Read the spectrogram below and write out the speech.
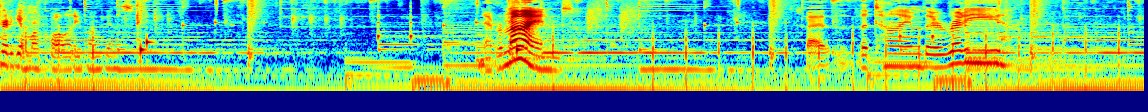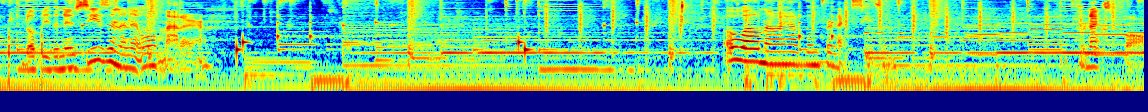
Try to get more quality pumpkins. Never mind. By the time they're ready, it'll be the new season and it won't matter. Oh well, now I have them for next season. For next fall.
